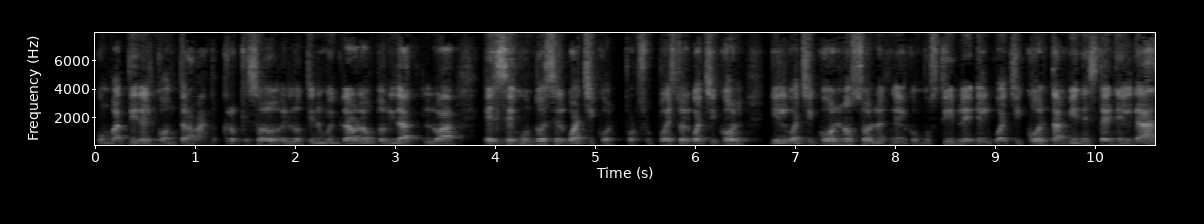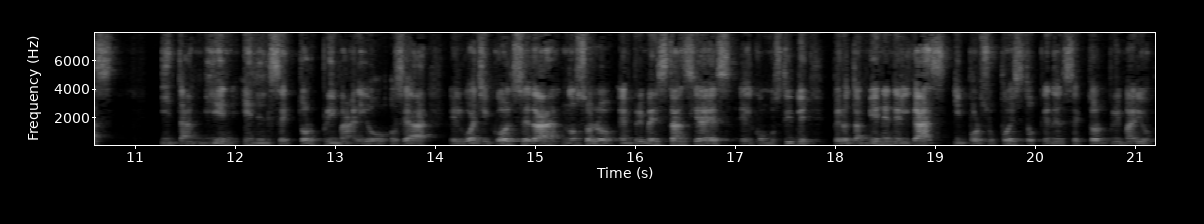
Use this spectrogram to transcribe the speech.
combatir el contrabando. Creo que eso lo tiene muy claro la autoridad. Lo ha... El segundo es el guachicol. Por supuesto, el guachicol. Y el guachicol no solo en el combustible, el guachicol también está en el gas y también en el sector primario. O sea, el guachicol se da no solo en primera instancia es el combustible, pero también en el gas y por supuesto que en el sector primario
